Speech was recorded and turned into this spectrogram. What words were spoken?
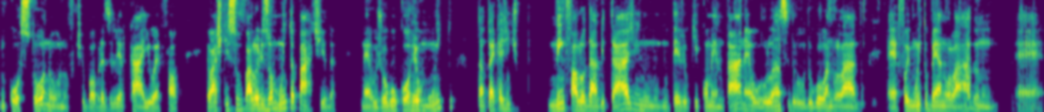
encostou no, no futebol brasileiro, caiu, é falta. Eu acho que isso valorizou muito a partida, né? O jogo ocorreu muito, tanto é que a gente nem falou da arbitragem, não, não teve o que comentar, né? O, o lance do, do gol anulado é, foi muito bem anulado, não, é,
